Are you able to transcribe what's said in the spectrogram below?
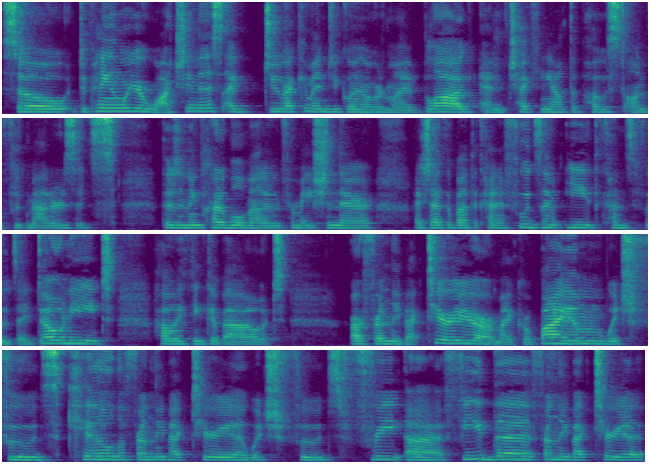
So, depending on where you're watching this, I do recommend you going over to my blog and checking out the post on Food Matters. It's there's an incredible amount of information there. I talk about the kind of foods I eat, the kinds of foods I don't eat, how I think about our friendly bacteria, our microbiome, which foods kill the friendly bacteria, which foods free, uh, feed the friendly bacteria.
